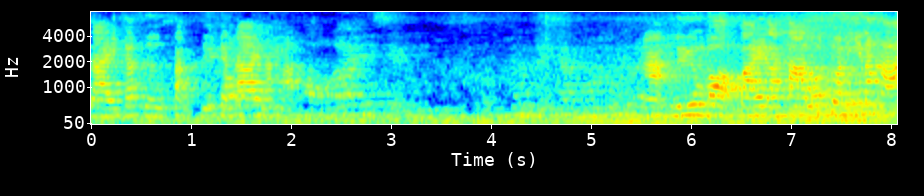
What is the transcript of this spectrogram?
ใจก็ซื้อสั่งซื้อกันได้นะคะอะลืมบอกไปราคารถตัวนี้นะคะ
